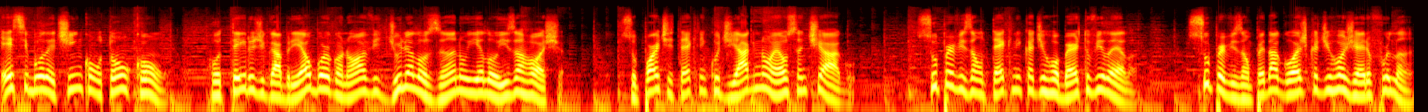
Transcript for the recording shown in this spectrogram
Esse boletim contou com roteiro de Gabriel Borgonov, Julia Lozano e Heloísa Rocha, suporte técnico de Agnoel Santiago, supervisão técnica de Roberto Vilela, supervisão pedagógica de Rogério Furlan,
